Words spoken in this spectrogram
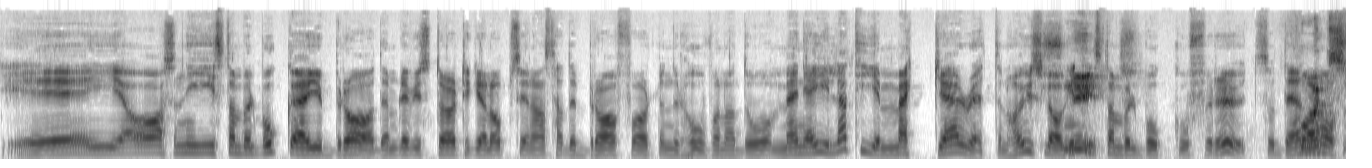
Eh, Ja, alltså nio Istanbul Boko är ju bra. Den blev ju störd till galopp senast, hade bra fart under hovarna då. Men jag gillar 10 McGarrett. Den har ju slagit Snyggt. Istanbul Boko förut. Så den På måste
